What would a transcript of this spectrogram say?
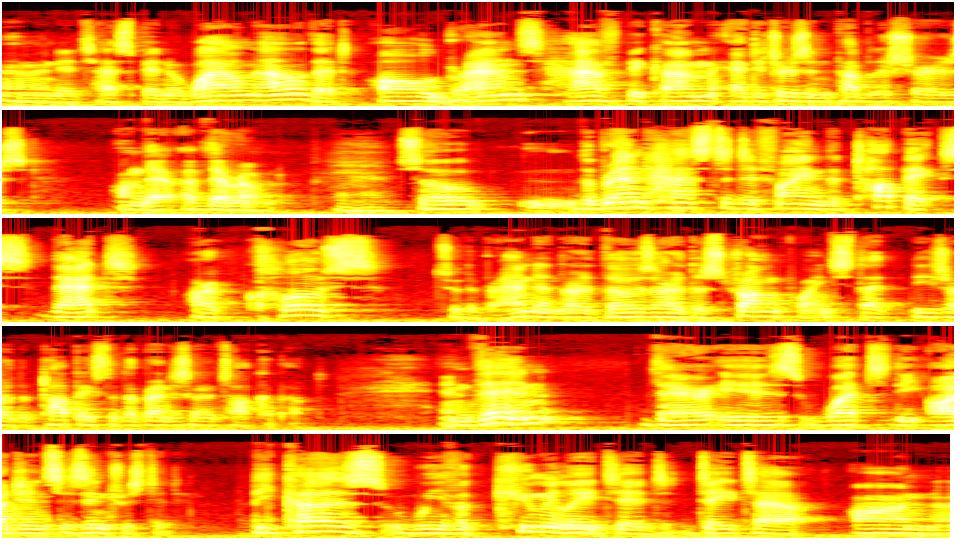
And it has been a while now that all brands have become editors and publishers on their, of their own. Mm-hmm. So the brand has to define the topics that are close to the brand, and are, those are the strong points that these are the topics that the brand is going to talk about. And then there is what the audience is interested in. Because we've accumulated data on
